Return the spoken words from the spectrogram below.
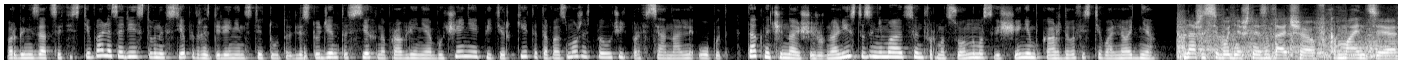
В организации фестиваля задействованы все подразделения института. Для студентов всех направлений обучения Питер Кит – это возможность получить профессиональный опыт. Так начинающие журналисты занимаются информационным освещением каждого фестивального дня. Наша сегодняшняя задача в команде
